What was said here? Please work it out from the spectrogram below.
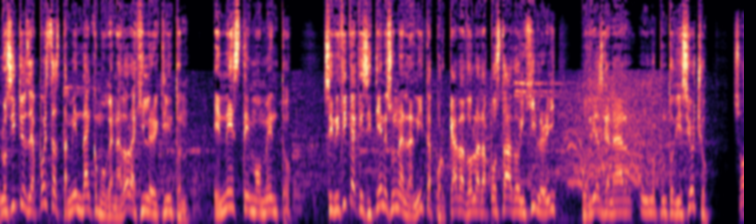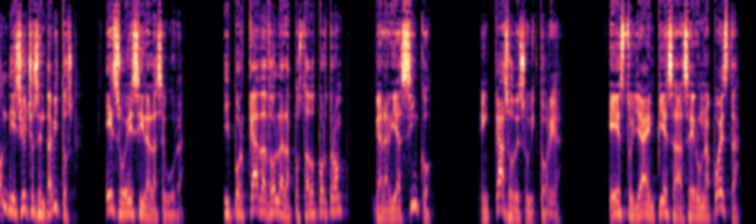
Los sitios de apuestas también dan como ganador a Hillary Clinton en este momento. Significa que si tienes una lanita por cada dólar apostado en Hillary, podrías ganar 1.18. Son 18 centavitos. Eso es ir a la segura. Y por cada dólar apostado por Trump, ganaría 5, en caso de su victoria. Esto ya empieza a ser una apuesta.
